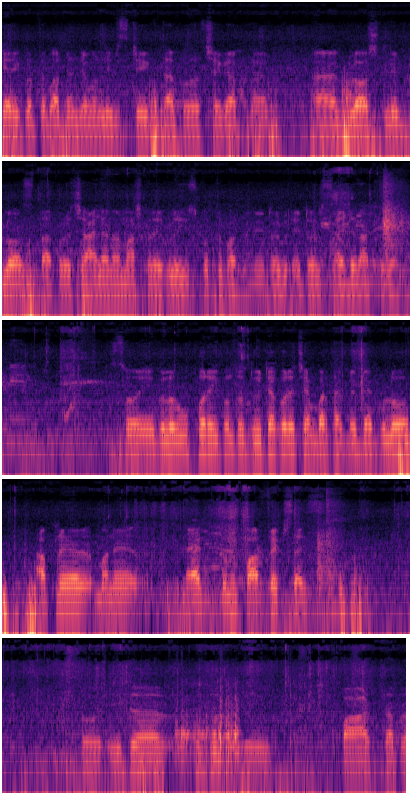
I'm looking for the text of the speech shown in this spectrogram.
ক্যারি করতে পারবেন, যেমন লিপস্টিক তারপর হচ্ছে গিয়ে আপনার গ্লস লিপ গ্লস তারপর হচ্ছে আইলাইনার মাস্কারা এগুলো ইউজ করতে পারবেন এটা এটার সাইডে রাখতে পারবেন। সো এগুলোর উপরেই কিন্তু দুইটা করে চেম্বার থাকবে। ব্যাগগুলো আপনার মানে একদমই পারফেক্ট সাইজ তো এটার কিন্তু পার্ট তারপর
